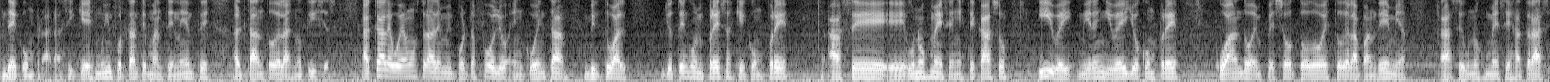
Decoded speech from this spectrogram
de comprar. Así que es muy importante mantenerte al tanto de las noticias. Acá le voy a mostrar en mi portafolio, en cuenta virtual, yo tengo empresas que compré hace eh, unos meses, en este caso eBay. Miren, eBay yo compré cuando empezó todo esto de la pandemia, hace unos meses atrás.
